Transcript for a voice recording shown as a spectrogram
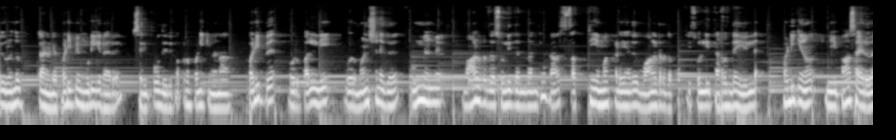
இவர் வந்து தன்னுடைய படிப்பை முடிக்கிறாரு. சரி போகுது இதுக்கப்புறம் படிக்க வேணாம். படிப்பு ஒரு பள்ளி ஒரு மனுஷனுக்கு உண்மையுமே வாழ்கிறத சொல்லி தந்தான்னு கேட்டால் சத்தியமாக கிடையாது. வாழ்கிறத பற்றி சொல்லி தரதே இல்லை. படிக்கணும் நீ பாஸ் ஆகிடுவ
